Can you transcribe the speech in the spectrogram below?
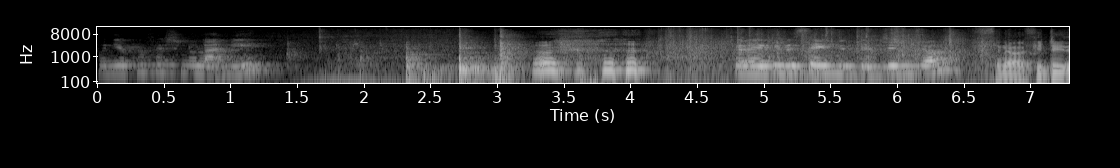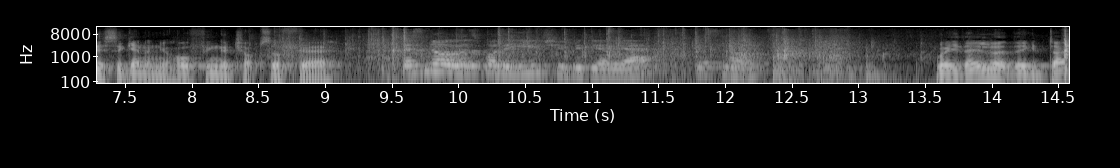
When you're a professional like me. Gonna do the same with the ginger. You know, if you do this again and your whole finger chops off, yeah. Just know it was for the YouTube video, yeah? Just know. Wait, they look, they die.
